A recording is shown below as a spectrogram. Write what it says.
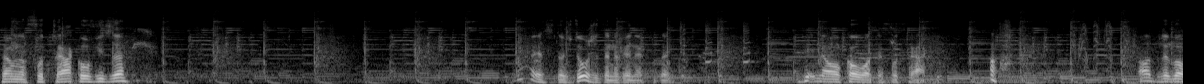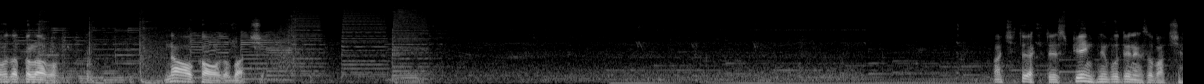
Pełno food trucków widzę. No, jest dość duży ten rynek tutaj. I naokoło te food trucki. Od wyboru do koloru. Naokoło, zobaczcie. Macie tu jaki to jest piękny budynek, zobaczcie.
